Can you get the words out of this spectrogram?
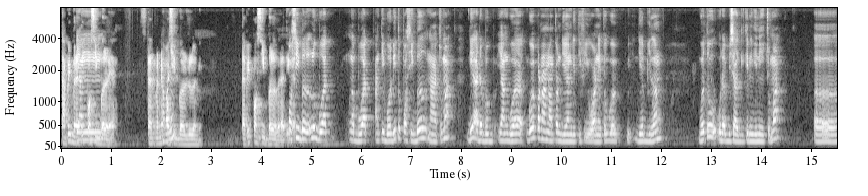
Tapi berarti Yang- possible ya. Statementnya Apanya? possible dulu nih. Tapi possible berarti kan? possible lu buat ngebuat antibody itu possible. Nah, cuma dia ada yang gua gua pernah nonton dia yang di TV One itu gua dia bilang gua tuh udah bisa bikin gini cuma eh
